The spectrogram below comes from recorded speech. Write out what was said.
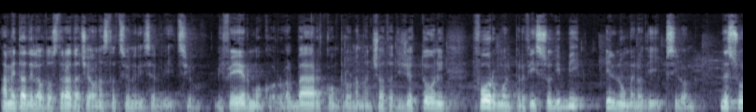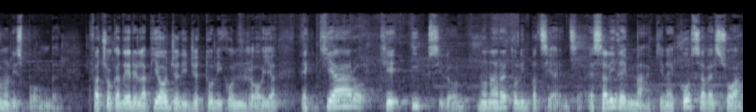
A metà dell'autostrada c'è una stazione di servizio. Mi fermo, corro al bar, compro una manciata di gettoni, formo il prefisso di B, il numero di Y. Nessuno risponde. Faccio cadere la pioggia di gettoni con gioia. È chiaro che Y non ha retto l'impazienza. È salita in macchina, è corsa verso A.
